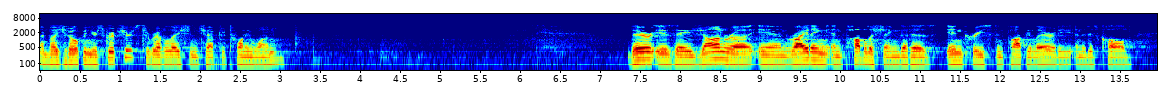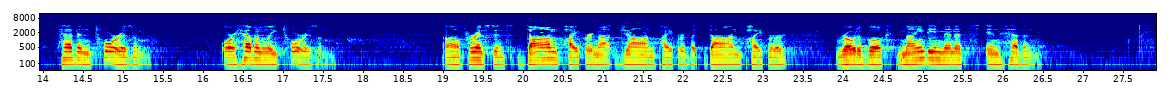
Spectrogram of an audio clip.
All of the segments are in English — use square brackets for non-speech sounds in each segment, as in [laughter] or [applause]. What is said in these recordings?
I invite you to open your scriptures to Revelation chapter 21. There is a genre in writing and publishing that has increased in popularity, and it is called heaven tourism or heavenly tourism. Uh, for instance, Don Piper, not John Piper, but Don Piper, wrote a book, 90 Minutes in Heaven.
